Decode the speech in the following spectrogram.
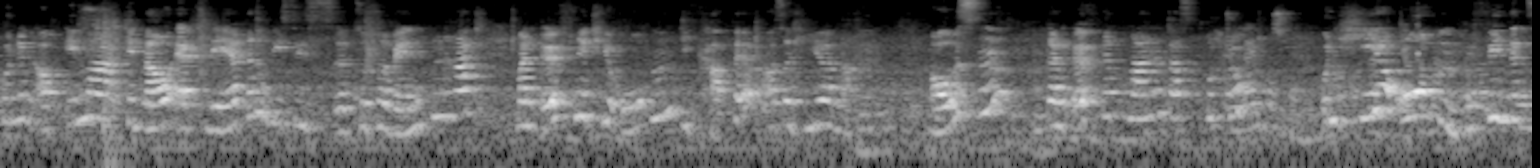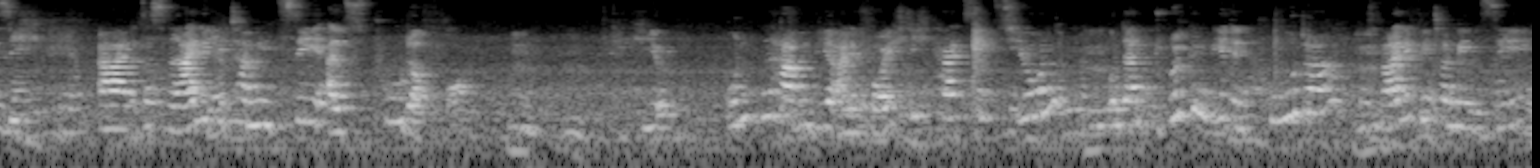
Kundin auch immer genau erklären, wie sie es äh, zu verwenden hat. Man öffnet hier oben die Kappe, also hier nach außen, dann öffnet man das Produkt und hier oben befindet sich äh, das reine Vitamin C als Puderform. ừ. Ừ. Unten haben wir eine Feuchtigkeitssektion und dann drücken wir den Puder, das reine Vitamin C,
